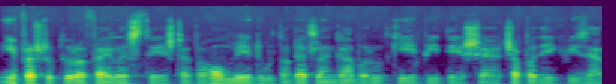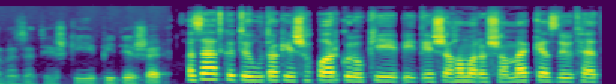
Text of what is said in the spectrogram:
infrastruktúrafejlesztés, tehát a Honvéd út, a Betlen Gábor út kiépítése, csapadékvízelvezetés kiépítése. Az átkötő utak és a parkoló kiépítése hamarosan megkezdődhet,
